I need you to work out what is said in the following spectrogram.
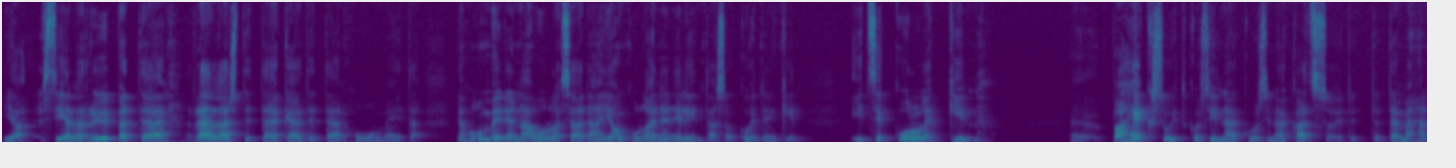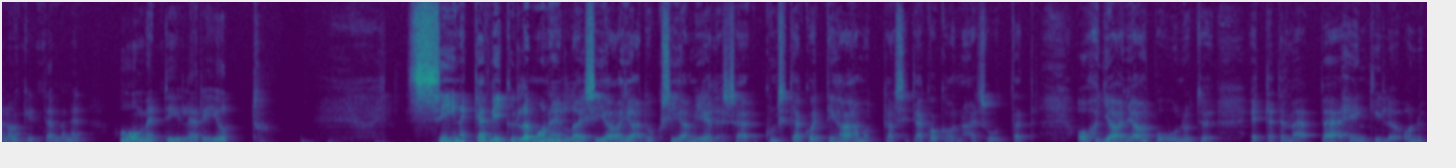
Ja siellä ryypätään, rällästetään ja käytetään huumeita. Ja huumeiden avulla saadaan jonkunlainen elintaso kuitenkin itse kullekin. Paheksuitko sinä, kun sinä katsoit, että tämähän onkin tämmöinen huumediileri juttu? Siinä kävi kyllä monenlaisia ajatuksia mielessä, kun sitä koitti hahmottaa sitä kokonaisuutta. ohjaaja on puhunut, että tämä päähenkilö on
